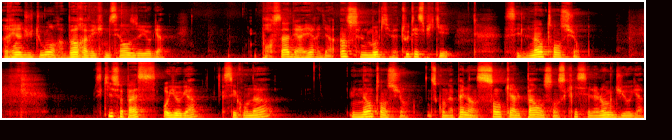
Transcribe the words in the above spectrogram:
rien du tout en rapport avec une séance de yoga. Pour ça, derrière, il y a un seul mot qui va tout expliquer, c'est l'intention. Ce qui se passe au yoga, c'est qu'on a une intention, ce qu'on appelle un sankalpa en sanskrit, c'est la langue du yoga.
